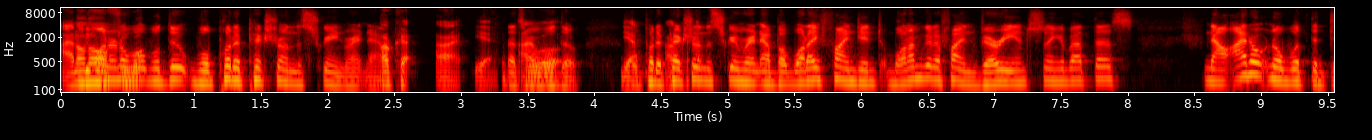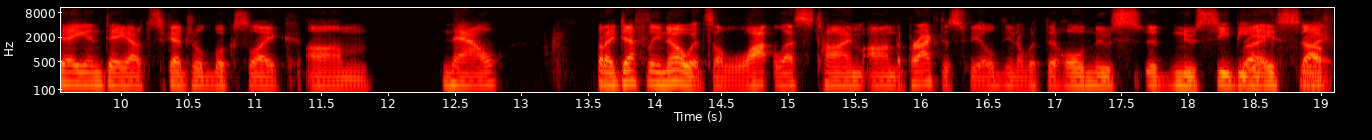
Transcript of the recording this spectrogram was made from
I don't You know. want to know what we'll do? We'll put a picture on the screen right now. Okay. All right. Yeah. That's what will- we'll do. Yeah. We'll put a picture okay. on the screen right now. But what I find in, what I'm going to find very interesting about this, now I don't know what the day in day out schedule looks like um now, but I definitely know it's a lot less time on the practice field. You know, with the whole new new CBA Right, stuff. right.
